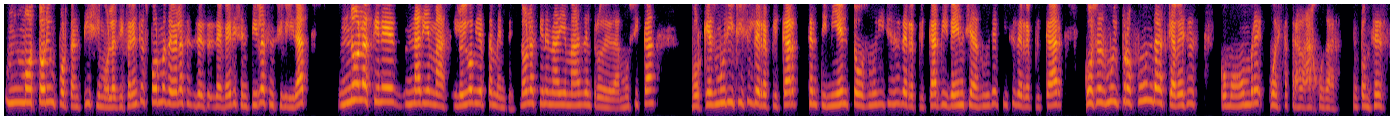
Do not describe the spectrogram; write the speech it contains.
motor importantísimo. Las diferentes formas de ver, de ver y sentir la sensibilidad no las tiene nadie más, y lo digo abiertamente, no las tiene nadie más dentro de la música porque es muy difícil de replicar sentimientos, muy difícil de replicar vivencias, muy difícil de replicar cosas muy profundas que a veces como hombre cuesta trabajo dar. Entonces,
